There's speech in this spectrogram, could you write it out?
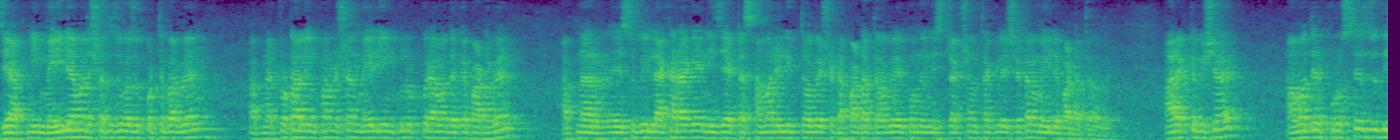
যে আপনি মেইলে আমাদের সাথে যোগাযোগ করতে পারবেন। আপনার টোটাল ইনফরমেশন মেইল ইনক্লুড করে আমাদেরকে পাঠাবেন। আপনার এসওপি লেখার আগে নিজে একটা সামারি লিখতে হবে, সেটা পাঠাতে হবে। কোনো ইনস্ট্রাকশন থাকলে সেটাও মেইলে পাঠাতে হবে। আর একটা বিষয় আমাদের প্রসেস যদি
